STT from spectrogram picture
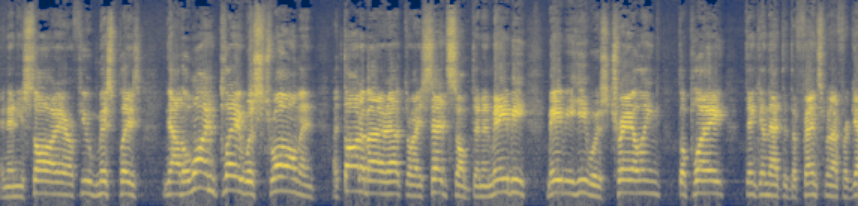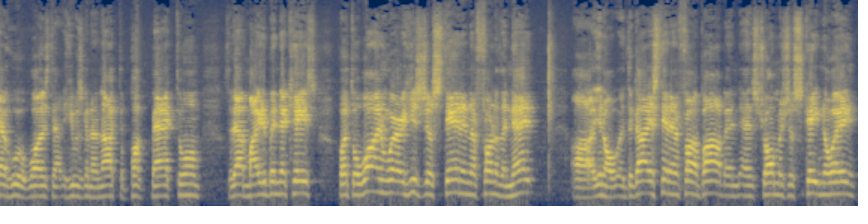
and then you saw there a few misplays. Now the one play was Stralman. I thought about it after I said something, and maybe maybe he was trailing the play, thinking that the defenseman, I forget who it was, that he was going to knock the puck back to him. So that might have been the case. But the one where he's just standing in front of the net uh, you know, the guy is standing in front of Bob and, and Stralman's just skating away.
